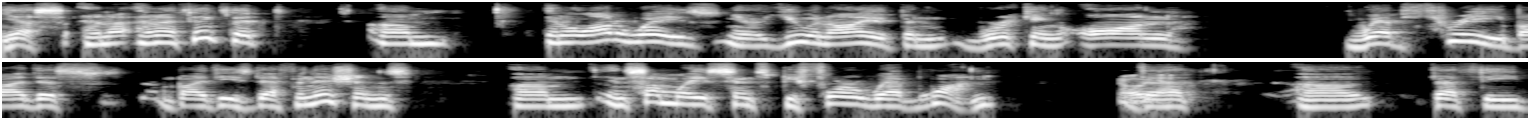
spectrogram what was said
Yes, and I, and I think that um, in a lot of ways, you know, you and I have been working on Web three by this by these definitions um, in some ways since before Web one. Oh, yeah. that uh, that the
